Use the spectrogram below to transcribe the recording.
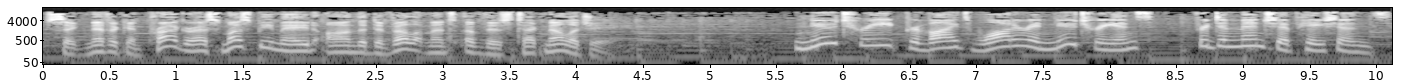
significant progress must be made on the development of this technology. Nutreat provides water and nutrients for dementia patients.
